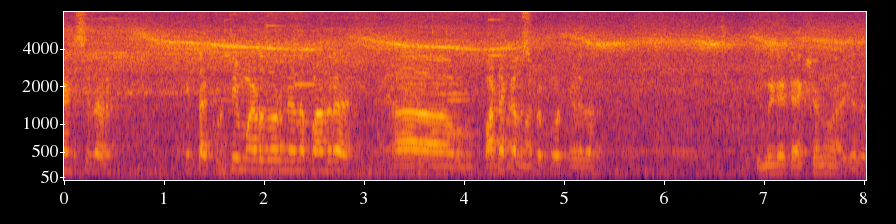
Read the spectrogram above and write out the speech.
ಖಂಡಿಸಿದ್ದಾರೆ ಇಂಥ ಕೃತಿ ಮಾಡಿದವ್ರನ್ನೇನಪ್ಪ ಅಂದ್ರೆ ಪಾಠ ಕಲಿಸ್ಬೇಕು ಅಂತ ಹೇಳಿದ್ದಾರೆ ಇಮಿಡಿಯೇಟ್ ಆಕ್ಷನ್ ಆಗಿದೆ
